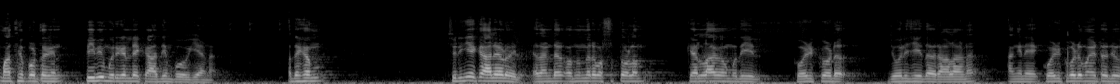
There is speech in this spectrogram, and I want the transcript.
മാധ്യമപ്രവർത്തകൻ പി വി മുരുകനിലേക്ക് ആദ്യം പോവുകയാണ്. അദ്ദേഹം ചുരുങ്ങിയ കാലയളവിൽ ഏതാണ്ട് ഒന്നൊന്നര വർഷത്തോളം കേരള കൗമുദിയിൽ കോഴിക്കോട് ജോലി ചെയ്ത ഒരാളാണ്. അങ്ങനെ കോഴിക്കോടുമായിട്ടൊരു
